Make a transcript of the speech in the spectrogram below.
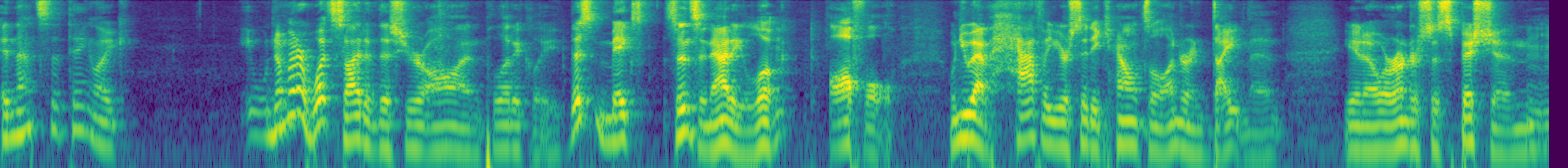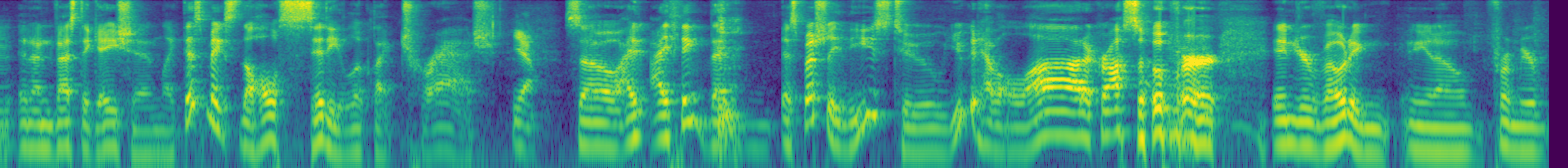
and that's the thing like no matter what side of this you're on politically this makes cincinnati look awful when you have half of your city council under indictment you know or under suspicion mm-hmm. an investigation like this makes the whole city look like trash Yeah, so I, I think that especially these two, you could have a lot of crossover in your voting, you know, from your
